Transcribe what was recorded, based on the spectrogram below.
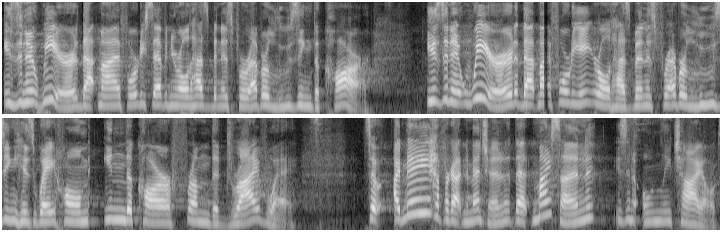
Isn't it weird that my 47 year old husband is forever losing the car? Isn't it weird that my 48 year old husband is forever losing his way home in the car from the driveway? So I may have forgotten to mention that my son is an only child.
